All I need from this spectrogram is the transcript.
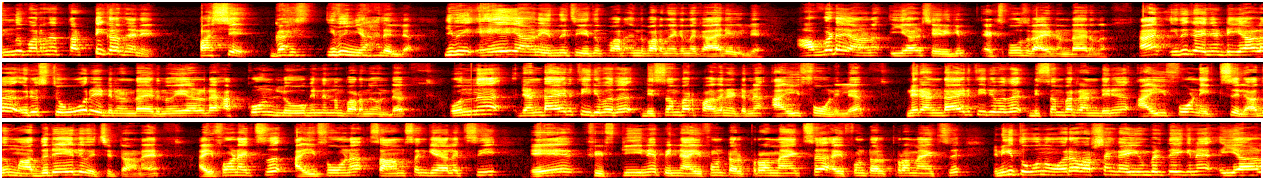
എന്ന് പറഞ്ഞ് തട്ടിക്കളഞ്ഞനെ പക്ഷേ ഗൈസ് ഇത് ഞാനല്ല. ഇത് എ ആണ് എന്ന് ചെയ്ത് എന്ന് പറഞ്ഞേക്കുന്ന കാര്യമില്ലേ? അവിടെയാണ് ഇയാൾ ശരിക്കും എക്സ്പോസ്ഡ് ആയിട്ടുണ്ടായിരുന്നത്. ആൻഡ് ഇത് കഴിഞ്ഞിട്ട് ഇയാൾ ഒരു സ്റ്റോറി ഇട്ടിട്ടുണ്ടായിരുന്നു. ഇയാളുടെ അക്കൗണ്ട് ലോഗിൻ എന്നും പറഞ്ഞുകൊണ്ട്. ഒന്ന് രണ്ടായിരത്തി ഇരുപത് ഡിസംബർ പതിനെട്ടിന് ഐഫോണിൽ പിന്നെ രണ്ടായിരത്തി ഇരുപത് ഡിസംബർ രണ്ടിന് ഐഫോൺ എക്സിൽ അത് മധുരയിൽ വെച്ചിട്ടാണ്. IPhone X iPhone Samsung Galaxy A fifteen പിന്നെ iPhone twelve Pro Max iPhone twelve Pro Max എനിക്ക് തോന്നുന്നു ഓരോ വർഷം കഴിയുമ്പോഴത്തേക്കിന് ഇയാൾ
